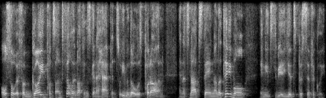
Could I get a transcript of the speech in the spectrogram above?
Also, if a goy puts on tefillin, nothing's going to happen. So even though it was put on and it's not staying on the table, it needs to be a yid specifically.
